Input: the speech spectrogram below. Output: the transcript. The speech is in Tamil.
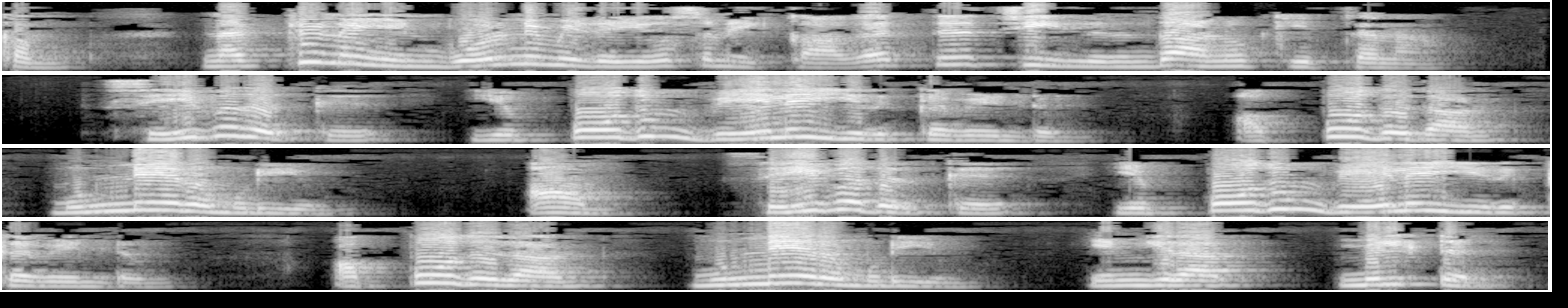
வணக்கம். நற்றினையின் ஒரு நிமிட யோசனைக்காக திருச்சியிலிருந்து அணுகீர்த்தனா செய்வதற்கு எப்போதும் வேலை இருக்க வேண்டும். அப்போதுதான் முன்னேற முடியும். ஆம் செய்வதற்கு எப்போதும் வேலை இருக்க வேண்டும். அப்போதுதான் முன்னேற முடியும் என்கிறார் மில்டன்.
